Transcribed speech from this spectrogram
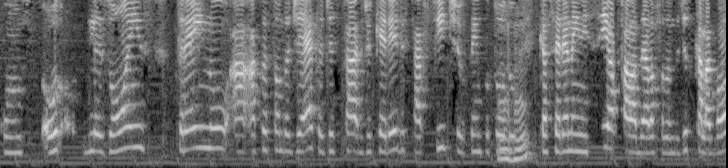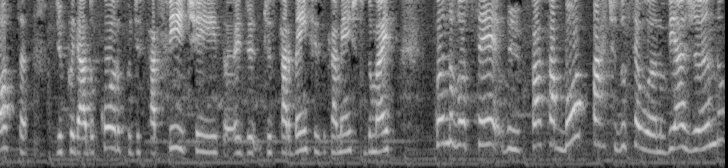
com lesões, treino, a, a, questão da dieta, de estar, de querer estar fit o tempo todo, uhum. que a Serena inicia a fala dela falando disso, que ela gosta de cuidar do corpo, de estar fit, de, de estar bem fisicamente tudo mais. Quando você passa boa parte do seu ano viajando,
